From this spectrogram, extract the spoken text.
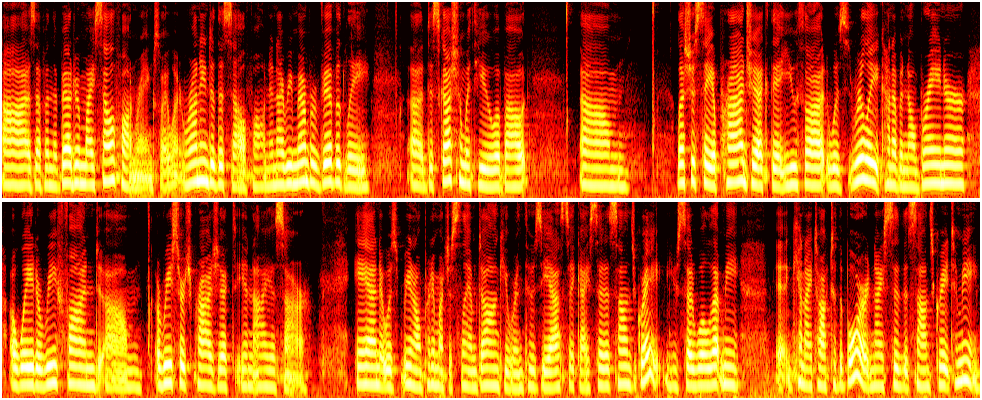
Uh, I was up in the bedroom. My cell phone rang, so I went running to the cell phone. And I remember vividly a discussion with you about, um, let's just say, a project that you thought was really kind of a no-brainer, a way to refund um, a research project in ISR and it was you know pretty much a slam dunk you were enthusiastic i said it sounds great you said well let me uh, can I talk to the board? And I said, that sounds great to me.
